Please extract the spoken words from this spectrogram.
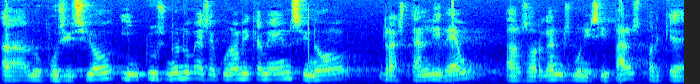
a l'oposició, inclús no només econòmicament, sinó restant-li veu als òrgans municipals, perquè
